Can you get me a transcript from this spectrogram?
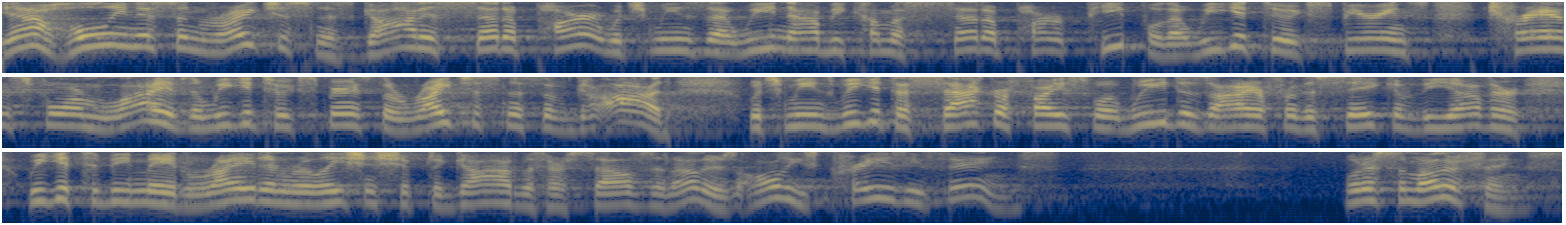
Yeah, holiness and righteousness. God is set apart, which means that we now become a set apart people, that we get to experience transformed lives and we get to experience the righteousness of God, which means we get to sacrifice what we desire for the sake of the other. We get to be made right in relationship to God with ourselves and others. All these crazy things. What are some other things?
